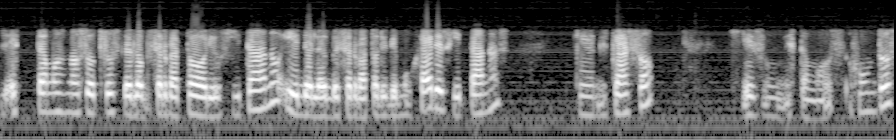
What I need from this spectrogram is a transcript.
estamos nosotros del Observatorio Gitano y del Observatorio de Mujeres Gitanas, que en mi caso, que es, estamos juntos,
